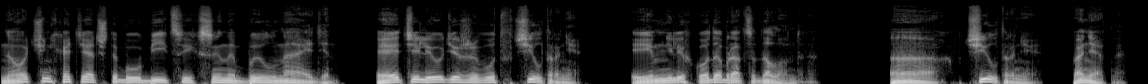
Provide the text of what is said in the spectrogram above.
но очень хотят, чтобы убийца их сына был найден. Эти люди живут в Чилтерне, им нелегко добраться до Лондона. Ах, в Чилтерне, понятно.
